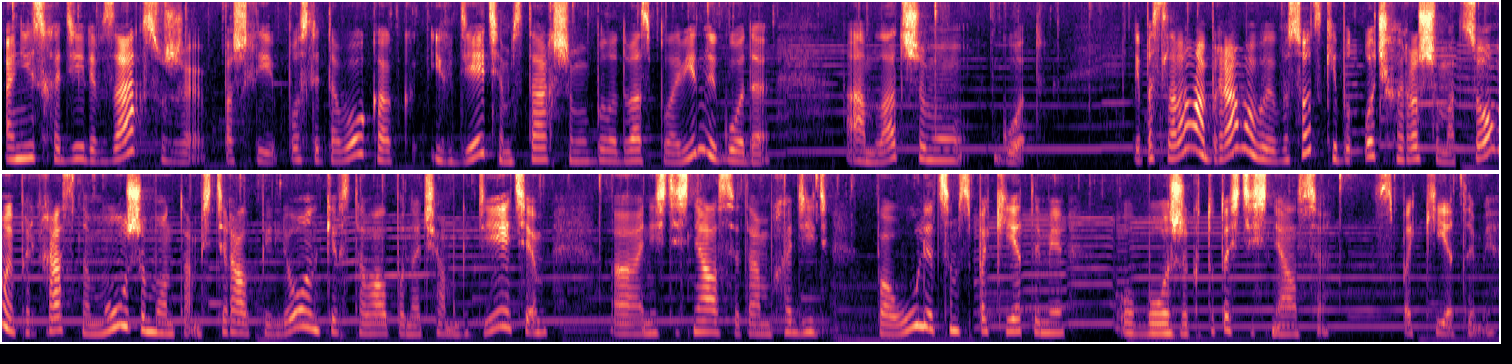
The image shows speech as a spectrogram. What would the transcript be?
они сходили в ЗАГС уже, пошли после того, как их детям, старшему было два с половиной года, а младшему год. И по словам Абрамовой, Высоцкий был очень хорошим отцом и прекрасным мужем. Он там стирал пеленки, вставал по ночам к детям, а, не стеснялся там ходить по улицам с пакетами. О боже, кто-то стеснялся с пакетами.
